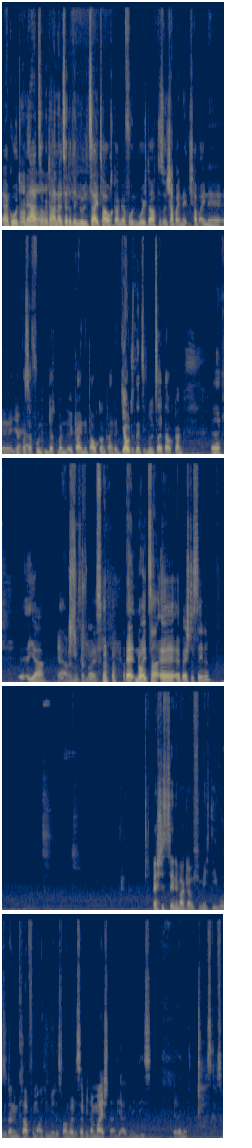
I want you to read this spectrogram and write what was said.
Ja gut, und er hat so getan, als hätte er den Nullzeit-Tauchgang erfunden, wo ich dachte, so, ich habe eine, ich habe eine, äh, ich Ja, habe was ja. erfunden, dass man äh, keine Tauchgang rein hat. Ja, das nennt sich Nullzeit-Tauchgang. Äh, äh, ja. Ja, wenn man es nicht weiß. Äh, Neuza äh, äh, beste Szene? Beste Szene war, glaube ich, für mich die, wo sie dann im Grab vom Archimedes waren, weil das hat mich am meisten an die alten Indies erinnert. Es gab so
